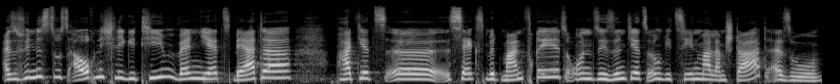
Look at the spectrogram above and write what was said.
also findest du es auch nicht legitim, wenn jetzt Bertha hat jetzt äh, Sex mit Manfred und sie sind jetzt irgendwie zehnmal am Start, also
